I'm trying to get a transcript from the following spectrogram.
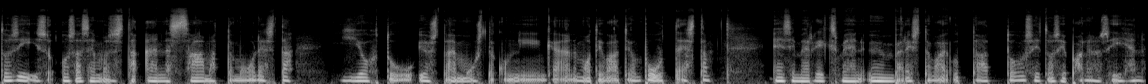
tosi iso osa semmoisesta ns-saamattomuudesta johtuu jostain muusta kuin niinkään motivaation puutteesta. Esimerkiksi meidän ympäristö vaikuttaa tosi tosi paljon siihen,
